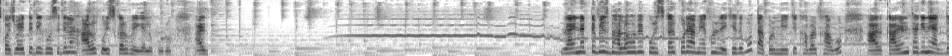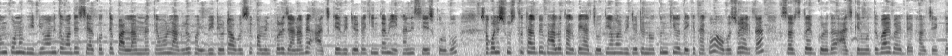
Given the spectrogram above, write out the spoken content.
স্কচ ব্রাইটটা দিয়ে ঘষে দিলাম, আরও পরিষ্কার হয়ে গেল পুরো। আর গ্রাইন্ডারটা বেশ ভালোভাবে পরিষ্কার করে আমি এখন রেখে দেবো, তারপর মেয়েকে খাবার খাব আর কারেন্ট থাকেনি একদম কোনো ভিডিও আমি তোমাদের শেয়ার করতে পারলাম না। কেমন লাগল ভিডিওটা অবশ্যই কমেন্ট করে জানাবে। আজকের ভিডিওটা কিন্তু আমি এখানে শেষ করব। সকলে সুস্থ থাকবে, ভালো থাকবে। আর যদি আমার ভিডিওটা নতুন কেউ দেখে থাকো, অবশ্যই একটা সাবস্ক্রাইব করে দাও। আজকের মতো বাই বাই দেখা হচ্ছে একটা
